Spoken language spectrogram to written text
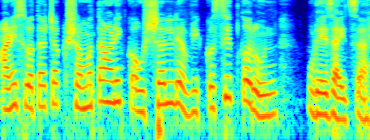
आणि स्वतःच्या क्षमता आणि कौशल्य विकसित करून पुढे जायचं आहे.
